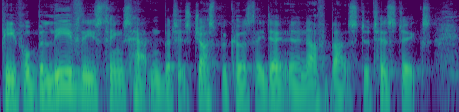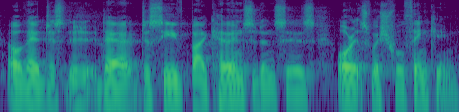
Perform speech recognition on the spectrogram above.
people believe these things happen, but it's just because they don't know enough about statistics, or they're, they're deceived by coincidences, or it's wishful thinking.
